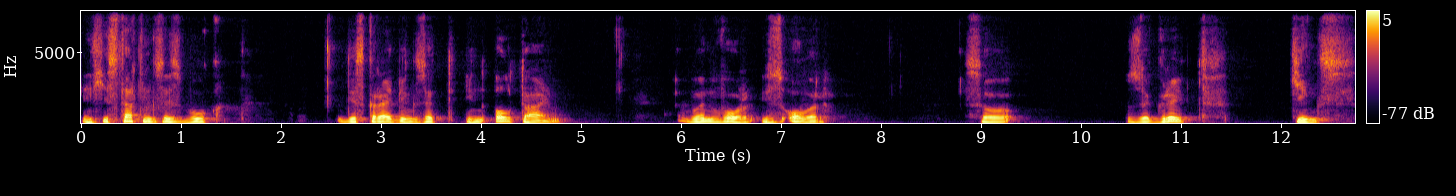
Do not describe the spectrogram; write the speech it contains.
And he's starting this book describing that in all time, when war is over, so the great kings,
